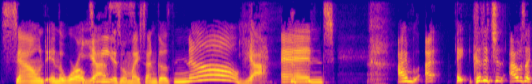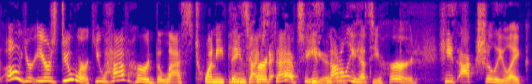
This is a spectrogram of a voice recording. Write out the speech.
sound in the world to me is when my son goes, no. Yeah. And I'm, I, because it's just, I was like, oh, your ears do work. You have heard the last 20 things he's heard I've said ev- to he's you. not only has he heard, he's actually like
